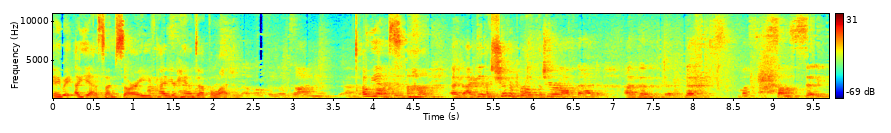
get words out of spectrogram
Anyway, uh, yes, I'm sorry, you've had your hand up a lot. The lasagna. uh, Oh, yes, uh-huh. And I did. I should have brought the Picture of that, and then that must sound silly.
